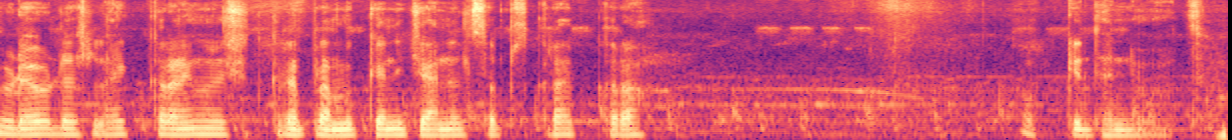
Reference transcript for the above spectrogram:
व्हिडिओ आवडल्यास लाईक करा आणि शेतकऱ्या प्रामुख्याने चॅनल सबस्क्राईब करा. ओके धन्यवाद.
